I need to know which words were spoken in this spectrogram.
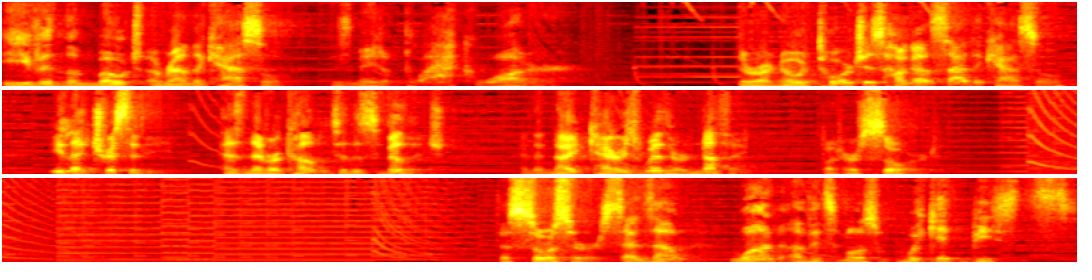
Even the moat around the castle is made of black water. There are no torches hung outside the castle, electricity has never come to this village, and the knight carries with her nothing but her sword. The sorcerer sends out one of its most wicked beasts,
